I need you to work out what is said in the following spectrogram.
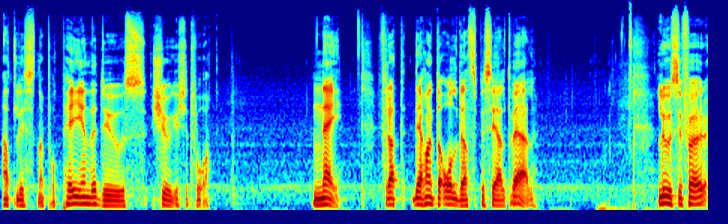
att lyssna på Pay in the Dues 2022? Nej, för att det har inte åldrats speciellt väl. Lucifer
